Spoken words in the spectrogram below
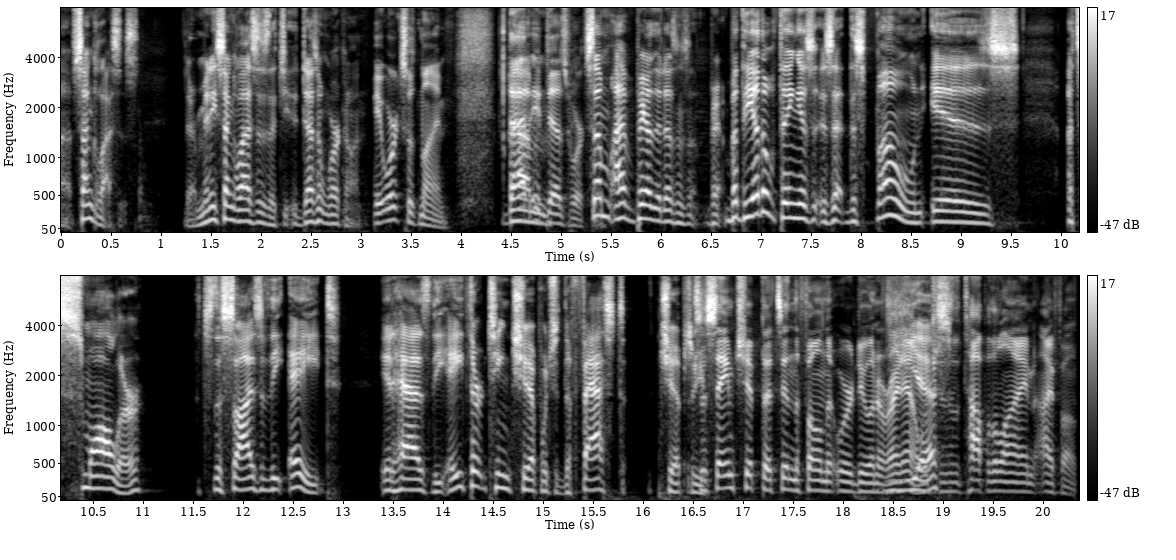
uh, sunglasses. There are many sunglasses that you, it doesn't work on. It works with mine. That Um, it does work. Some I have a pair that doesn't. But the other thing is is that this phone is it's smaller. It's the size of the eight. It has the A13 chip, which is the fast chip. So it's the same chip that's in the phone that we're doing it right now, Yes. which is the top of the line iPhone.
